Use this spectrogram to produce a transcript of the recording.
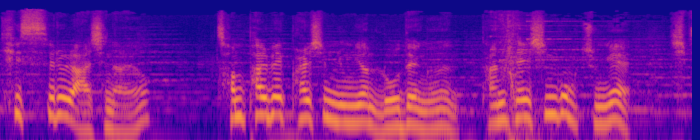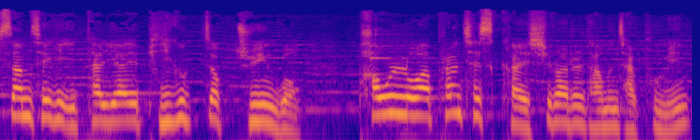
키스를 아시나요? 1886년 로댕은 단테의 신곡 중에 13세기 이탈리아의 비극적 주인공 파울로와 프란체스카의 실화를 담은 작품인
